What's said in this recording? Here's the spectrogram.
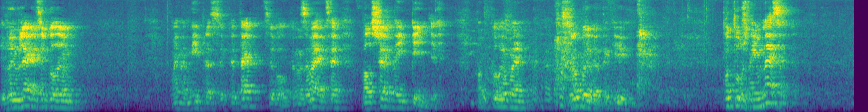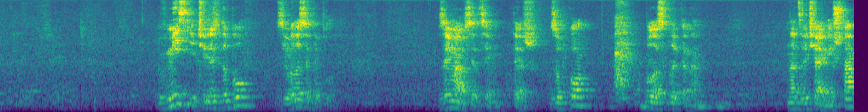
І виявляється, коли в мене мій прес-секретар, це Волка, називає це волшебний пінділь. От коли ми зробили такий потужний внесок, в місті через добу з'явилося тепло. Займався цим теж Зубко, було скликано надзвичайний штаб.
